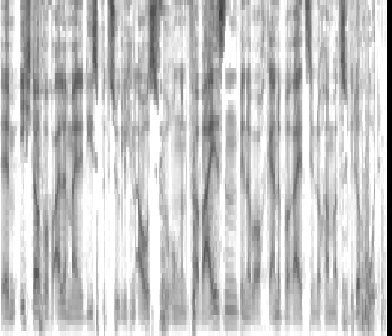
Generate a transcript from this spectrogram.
Ähm, ich darf auf alle meine diesbezüglichen Ausführungen verweisen, bin aber auch gerne bereit, sie noch einmal zu wiederholen.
